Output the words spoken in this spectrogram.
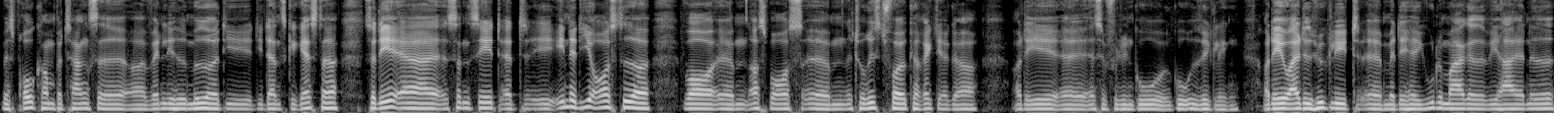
med sprogkompetence og venlighed møder de, de danske gæster. Så det er sådan set, at øh, en af de årstider, hvor øh, også vores øh, turistfolk har rigtig at gøre, og det øh, er selvfølgelig en god, god udvikling. Og det er jo altid hyggeligt øh, med det her julemarked, vi har hernede,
